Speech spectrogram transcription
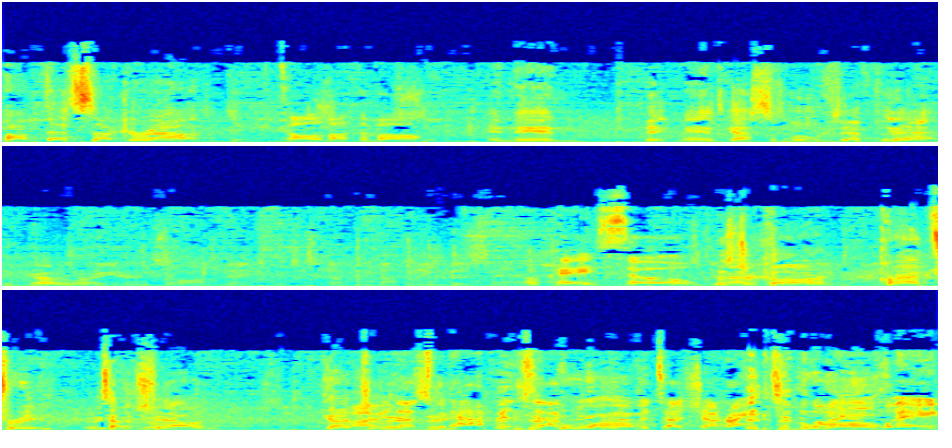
Pop that sucker out, It's all about the ball. and then Big Man's got some moves after Yeah, that. he got away. Okay, so Mr. Carr, Crabtree, touchdown. Gotcha, that's what happens It took a after you have a touchdown, right? It took a By while. the way,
